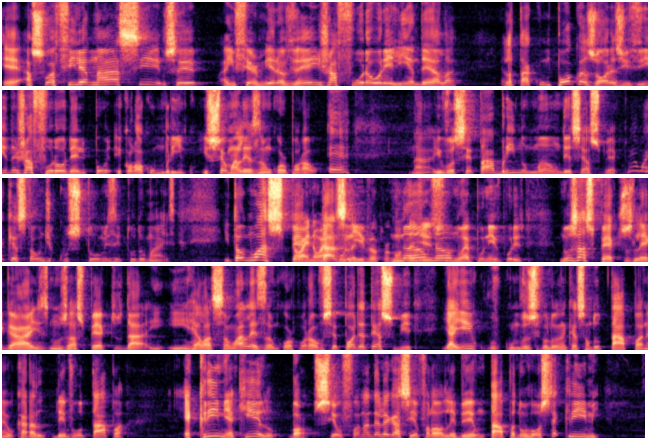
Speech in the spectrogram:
é, a sua filha nasce, você, a enfermeira vem, já fura a orelhinha dela, ela está com poucas horas de vida, já fura a orelha e coloca um brinco. Isso é uma lesão corporal? É. Né? E você está abrindo mão desse aspecto. É uma questão de costumes e tudo mais. Então, no aspecto. Então, aí não é das le- punível por conta não, disso. Não, não é punível por isso. Nos aspectos legais, nos aspectos da, em, em relação à lesão corporal, você pode até assumir. E aí, como você falou, na questão do tapa, né? O cara levou o tapa. É crime aquilo? Bom, se eu for na delegacia e falar, ó, levei um tapa no rosto, é crime.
